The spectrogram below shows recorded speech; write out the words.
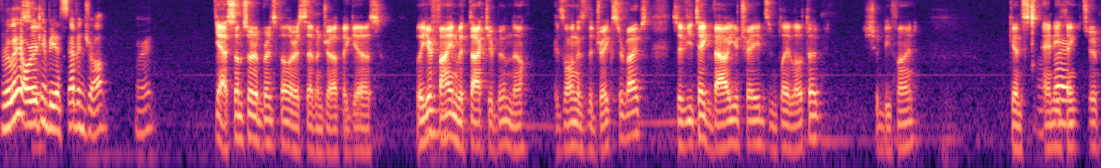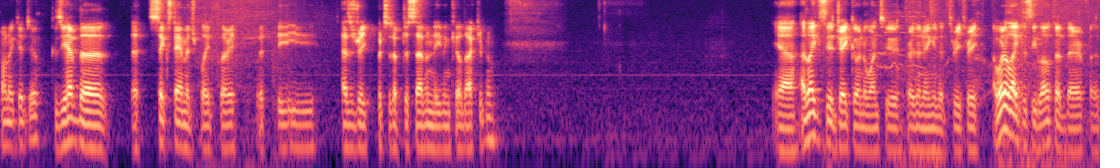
Really? Or it can be a seven drop, right? Yeah, some sort of burn spell or a seven drop, I guess. Well, you're fine with Doctor Boom though, as long as the Drake survives. So if you take value trades and play Loatheb, should be fine against Okay. anything that your opponent could do. Because you have the that six damage blade flurry with the as Drake puts it up to seven to even kill Doctor Boom. Yeah, I'd like to see the Drake go into one two or then into three three. I would have liked to see Loatheb there, but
